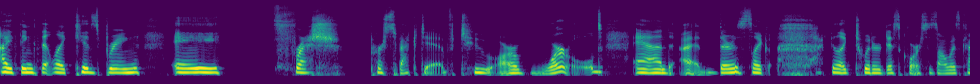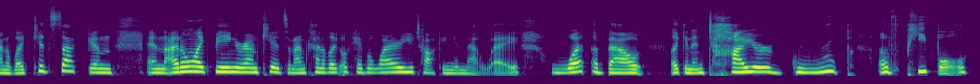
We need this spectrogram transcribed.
I think that like kids bring a fresh perspective to our world. And uh, there's like i feel like twitter discourse is always kind of like kids suck and and i don't like being around kids. And i'm kind of like okay but why are you talking in that way? What about like an entire group of people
